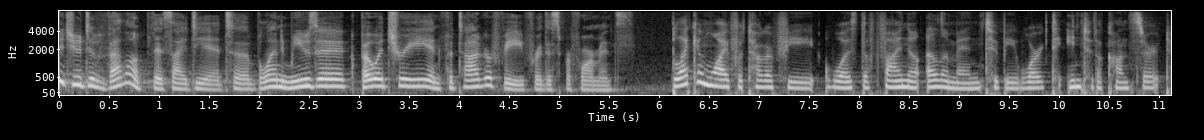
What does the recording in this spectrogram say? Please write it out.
Did you develop this idea to blend music, poetry, and photography for this performance? Black and white photography was the final element to be worked into the concert.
